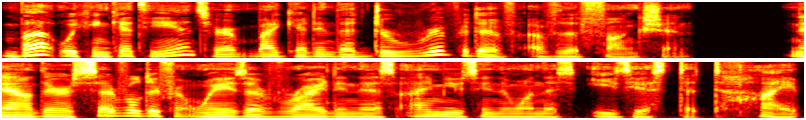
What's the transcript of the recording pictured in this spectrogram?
But we can get the answer by getting the derivative of the function. Now there are several different ways of writing this. I'm using the one that's easiest to type.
